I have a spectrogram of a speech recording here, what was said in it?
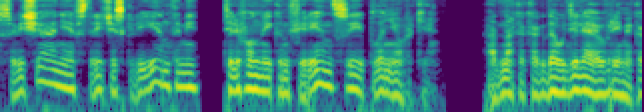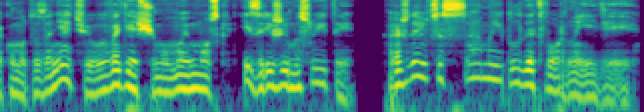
совещания, встречи с клиентами, телефонные конференции, планерки. Однако, когда уделяю время какому-то занятию, выводящему мой мозг из режима суеты, рождаются самые плодотворные идеи.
